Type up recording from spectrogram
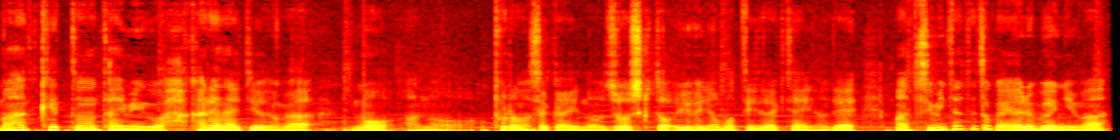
マーケットのタイミングを測れないというのがもうあのプロの世界の常識というふうに思っていただきたいので、まあ、積み立てとかやる分には、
